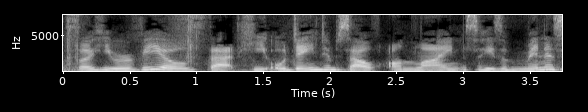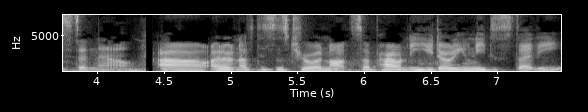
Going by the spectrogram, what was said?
So he reveals that he ordained himself online, so he's a minister now. Uh, I don't know if this is true or not. So apparently, you don't even need to study;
